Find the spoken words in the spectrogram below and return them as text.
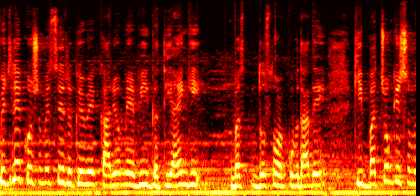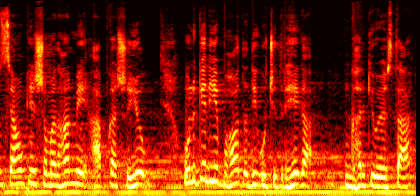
पिछले कुछ समय से रुके हुए कार्यों में भी गति आएँगी। बस दोस्तों, आपको बता दें कि बच्चों की समस्याओं के समाधान में आपका सहयोग उनके लिए बहुत अधिक उचित रहेगा। घर की व्यवस्था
